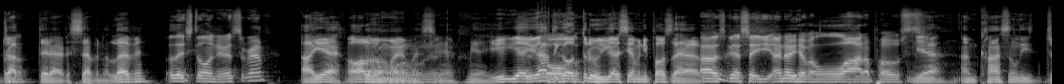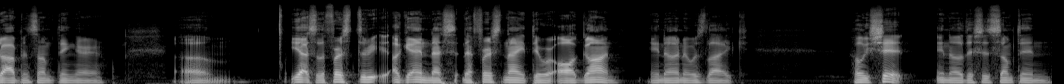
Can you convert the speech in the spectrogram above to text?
Dropped Uh-huh. it at a 7-Eleven. Are they still on your Instagram? Uh, yeah, all of them are in Oh, my okay. yeah, yeah. You, yeah, you have to go through. You got to see how many posts I have. I was gonna say I know you have a lot of posts. yeah, I'm constantly dropping something or, um, yeah. So the first three again, that's that first night they were all gone, you know, and it was like, holy shit, you know, this is something.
